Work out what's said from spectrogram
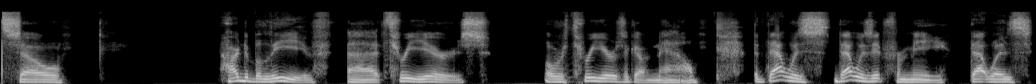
So hard to believe uh, three years over three years ago now but that was that was it for me. That was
